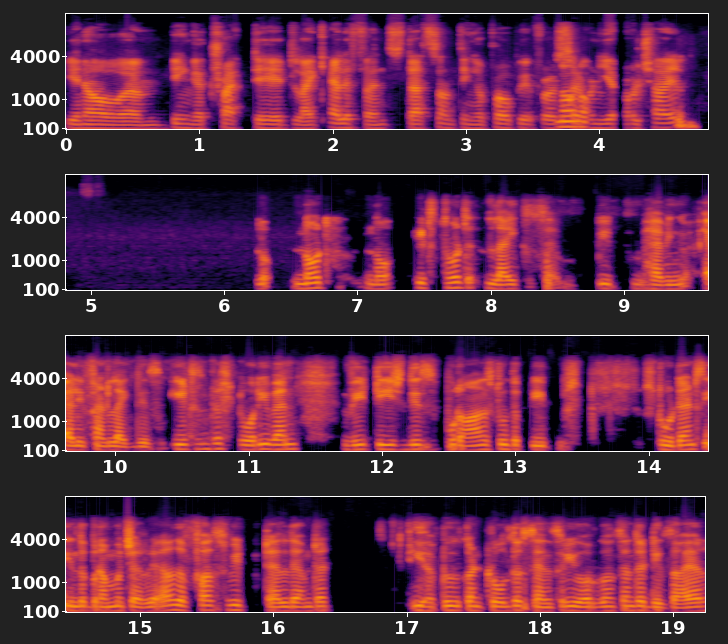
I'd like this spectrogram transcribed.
you know, um, being attracted like elephants, that's something appropriate for a no no seven-year-old child? no not no it's not like having elephant like this it's the story when we teach these purans to the people students in the brahmacharya the first we tell them that you have to control the sensory organs and the desire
